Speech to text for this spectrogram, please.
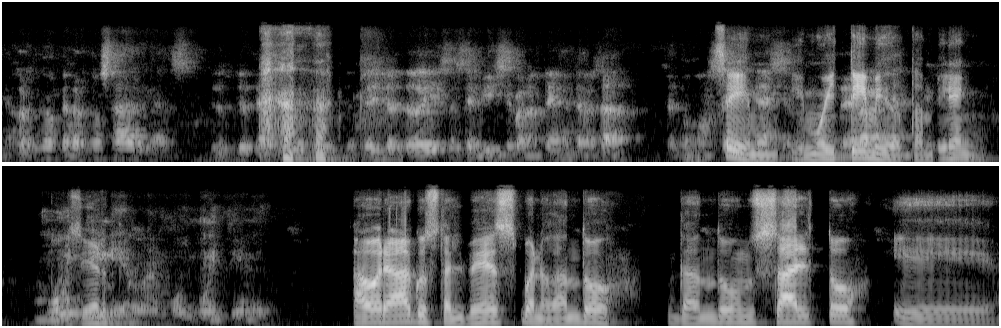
mejor, no, mejor no salgas. Yo, te, doy ese servicio cuando tengas interesada. Sí, y muy tímido también. Muy tímido, muy, muy tímido. Ahora, Agus, tal vez, bueno, dando, dando un salto eh,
